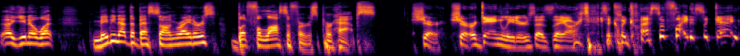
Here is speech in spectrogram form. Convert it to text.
Uh, you know what? Maybe not the best songwriters, but philosophers, perhaps. sure, sure. Or gang leaders, as they are technically classified as a gang.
